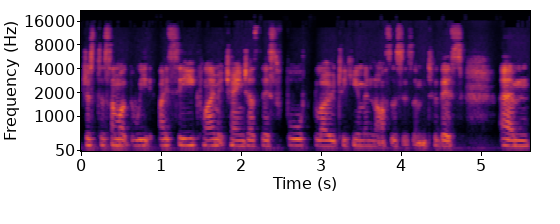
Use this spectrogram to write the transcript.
just to sum up, we I see climate change as this fourth blow to human narcissism, to this um,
